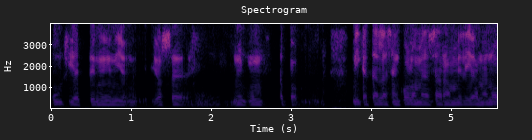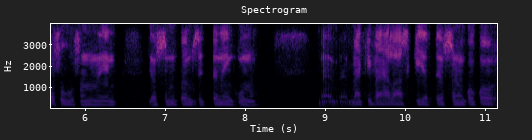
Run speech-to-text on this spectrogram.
budjetti, niin jos se, niin kuin, mikä tällaisen 300 miljoonan osuus on, niin jos se nyt on sitten niin kuin, mäkin vähän laskin, että jos se on koko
